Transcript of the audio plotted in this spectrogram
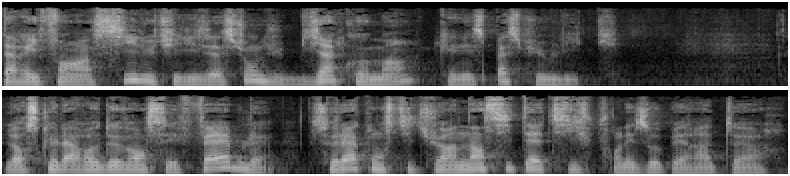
tarifant ainsi l'utilisation du bien commun qu'est l'espace public. Lorsque la redevance est faible, cela constitue un incitatif pour les opérateurs.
